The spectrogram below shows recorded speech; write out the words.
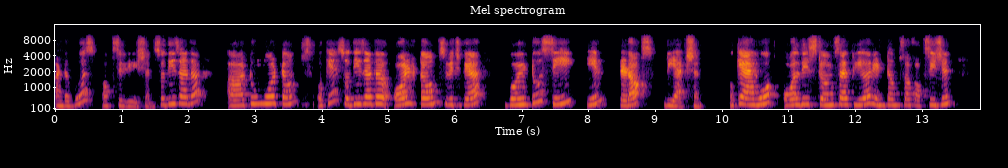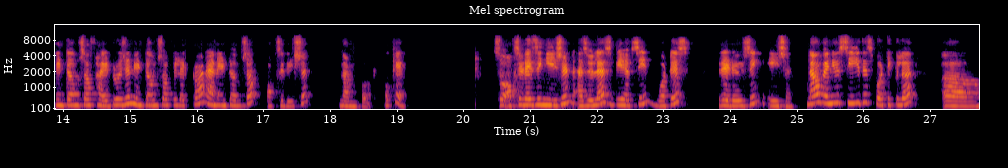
undergoes oxidation. So these are the uh, two more terms. Okay, so these are the all terms which we are going to see in redox reaction. Okay, I hope all these terms are clear in terms of oxygen, in terms of hydrogen, in terms of electron, and in terms of oxidation number. Okay. So oxidizing agent as well as we have seen what is reducing agent. Now when you see this particular uh,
